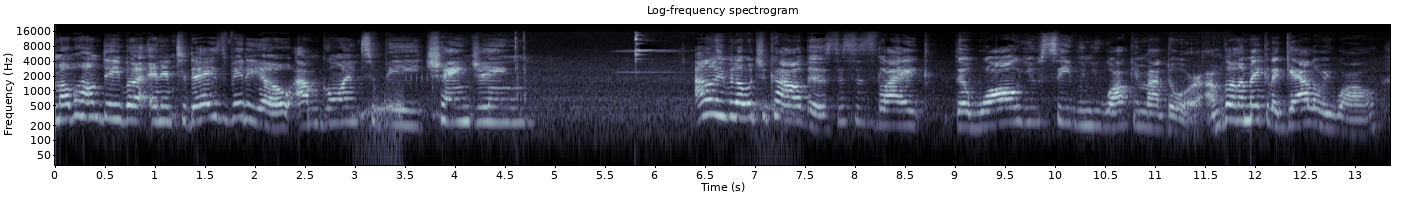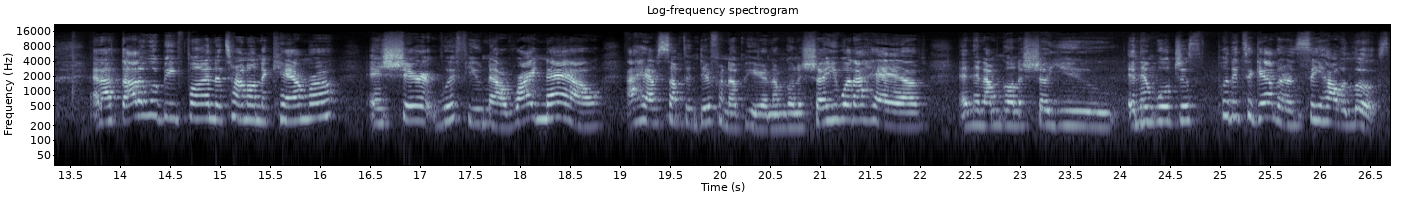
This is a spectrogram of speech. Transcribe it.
the Mobile Home Diva and in today's video I'm going to be changing I don't even know what you call this. This is like the wall you see when you walk in my door. I'm gonna make it a gallery wall and I thought it would be fun to turn on the camera and share it with you. Now right now I have something different up here and I'm going to show you what I have and then I'm going to show you and then we'll just put it together and see how it looks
